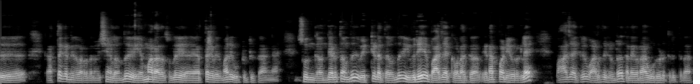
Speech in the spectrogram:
ரத்த கண்ணீர் வர்றதான விஷயங்களை வந்து எம்ஆர் ராதா சொல்லி ரத்த கண்ணீர் மாதிரி விட்டுட்டு இருக்காங்க ஸோ இங்க அந்த இடத்த வந்து வெற்றிடத்தை வந்து இவரே பாஜக வளர்க்கிறார். எடப்பாடி அவர்களே பாஜக வளர்த்துக்கின்ற தலைவராக உருவெடுத்திருக்கிறார்.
